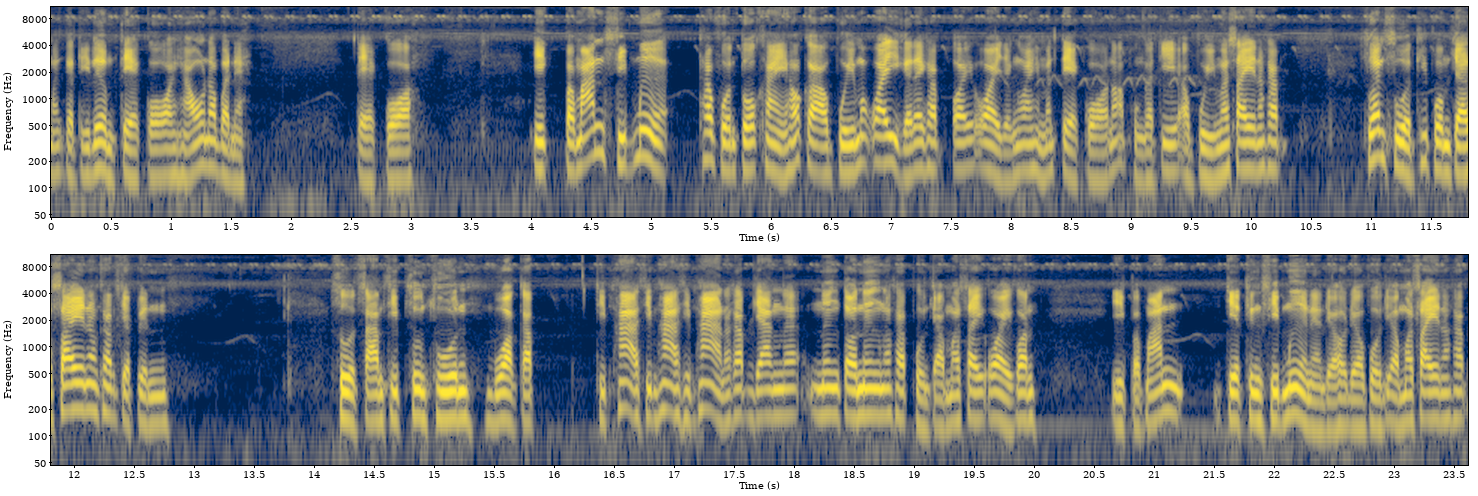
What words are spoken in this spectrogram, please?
มันกะตีเริ่มแตกกอให้เฮาะบัดเนี่ยแตกกออีกประมาณสิบมือ ถ้าฝนตกให้เขาก็เอาปุ๋ยมาอ้อยอีกก็ได้ครับอ้อยอ้อยอย่างน้อยให้มันแตกก่อเนาะผมก็ที่เอาปุ๋ยมาใส่นะครับ ส่วนสูตรที่ผมจะใส่นะครับ จะเป็นสูตรสามสิบศูนย์ศูนย์บวกกับสิบห้าสิบห้าสิบห้านะครับยางละหนึ่งต่อหนึ่งนะครับ ผมจะามาใส่อ้อยก่อน อีกประมาณเจ็ดถึงสิบมือเนี่ยเดี๋ยวเดี๋ยวผมจะเอามาใส่นะครับ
